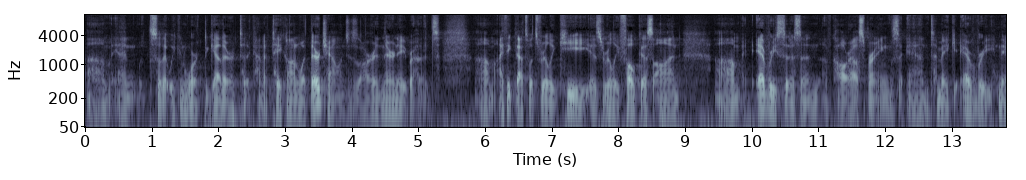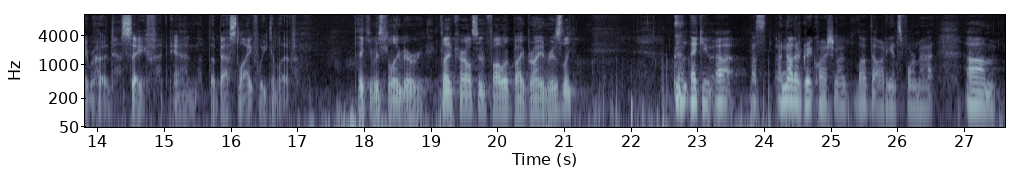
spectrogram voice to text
um, and so that we can work together to kind of take on what their challenges are in their neighborhoods. Um, I think that's what's really key is really focus on um, every citizen of Colorado Springs and to make every neighborhood safe and the best life we can live. Thank you, Mr. Lineberry. Glenn Carlson, followed by Brian Risley. Thank you. Uh, that's another great question. I love the audience format. Um,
